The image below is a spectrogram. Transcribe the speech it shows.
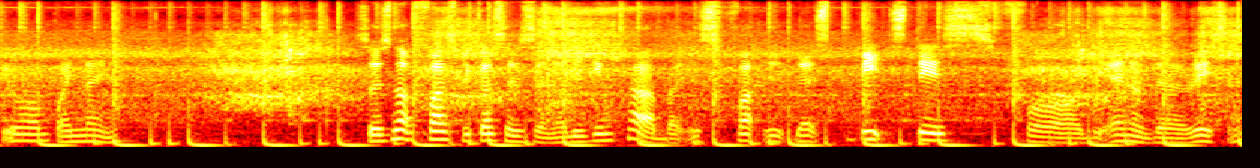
301.9 so it's not fast because it's an early game car but it's it, that speed stays for the end of the race eh?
